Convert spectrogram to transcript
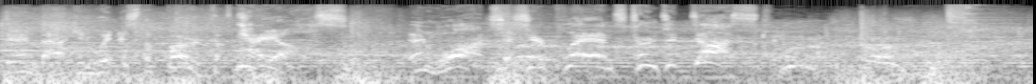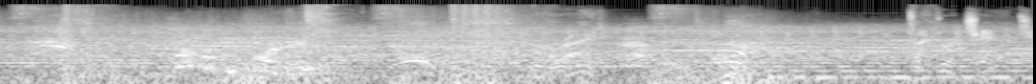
Stand back and witness the birth of chaos! And watch as your plans turn to dust! All right. Time for a change.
